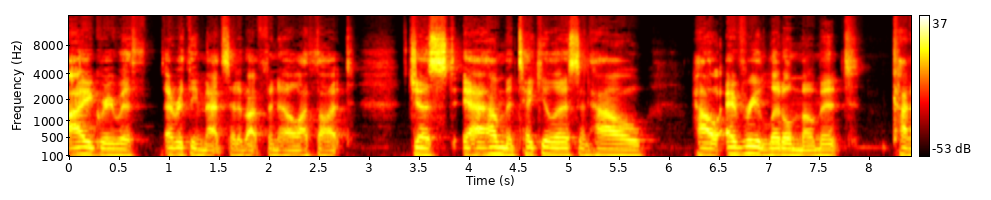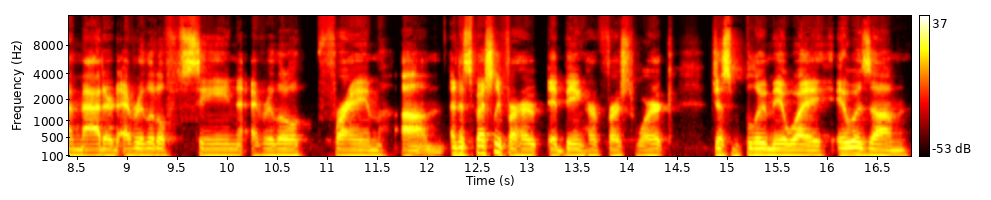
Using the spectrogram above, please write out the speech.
I agree with everything Matt said about Fennell. I thought just how meticulous and how how every little moment kind of mattered, every little scene, every little frame, um, and especially for her, it being her first work, just blew me away. It was, um,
